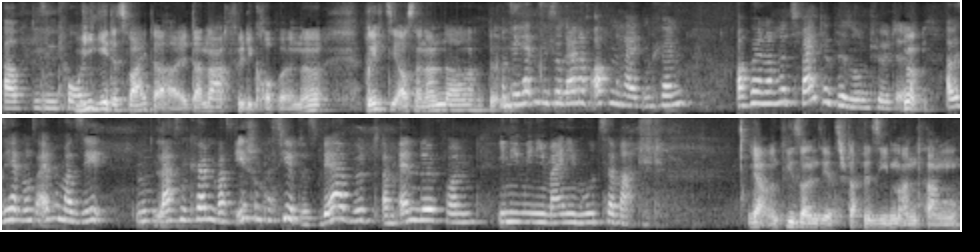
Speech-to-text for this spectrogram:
auf diesen Tod. Wie geht es weiter halt danach für die Gruppe? Ne? Bricht sie auseinander? Und sie hätten sich sogar noch offen halten können, ob er noch eine zweite Person tötet. Ja. Aber sie hätten uns einfach mal sehen lassen können, was eh schon passiert ist. Wer wird am Ende von Ini Mini Mini Mu zermatscht? Ja, und wie sollen sie jetzt Staffel 7 anfangen?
